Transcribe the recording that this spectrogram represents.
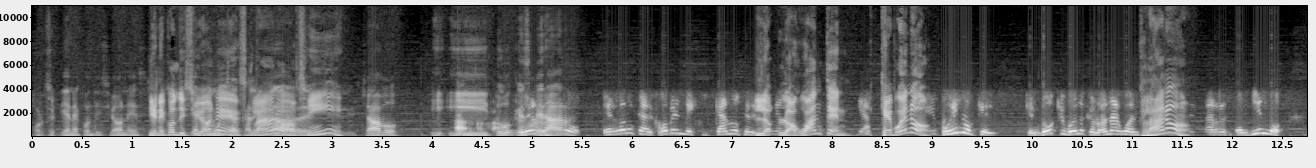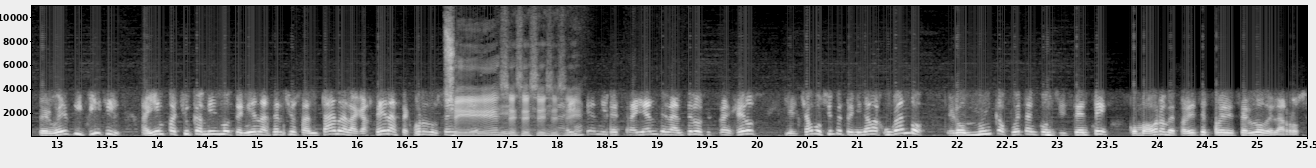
Porque tiene condiciones. Tiene Tiene condiciones, calidad claro, el- sí. el chavo. Y, y Ah, tuvo que es esperar. raro, es raro que al joven mexicano se le Lo, lo aguanten. Qué bueno. Qué bueno que, que no, qué bueno que lo han aguantado. Claro. Se Está respondiendo, pero es difícil. Ahí en Pachuca mismo tenían a Sergio Santana, la Gacela, ¿se acuerdan ustedes? Sí, sí, sí, sí, sí, ni le traían delanteros extranjeros y el chavo siempre terminaba jugando, pero nunca fue tan consistente como ahora me parece puede ser lo de la Rosa.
